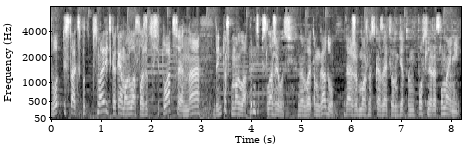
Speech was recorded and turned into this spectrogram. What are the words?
Вот так, посмотрите, какая могла сложиться ситуация на... Да не то, что могла, в принципе, сложилась в этом году. Даже, можно сказать, вот где-то после WrestleMania.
